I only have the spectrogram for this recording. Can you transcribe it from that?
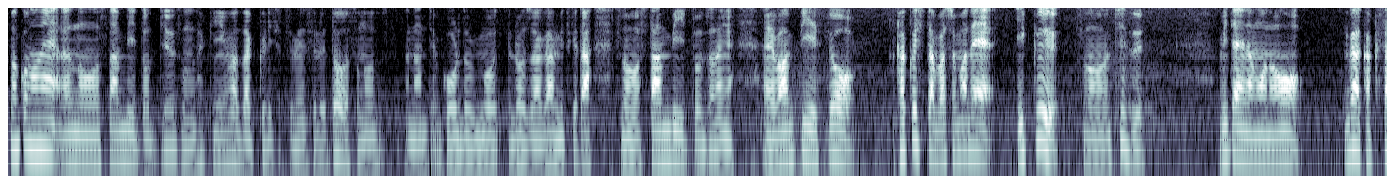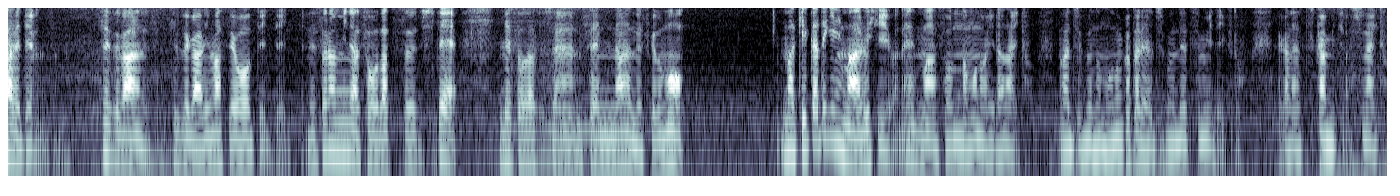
まあ、このね、あの、スタンビートっていうその作品はざっくり説明すると、その、なんていうの、ゴールド・ロジャーが見つけた、その、スタンビートじゃないや、えー、ワンピースを隠した場所まで行く、その、地図みたいなものを、が隠されてるんですよね。地図があるんですよ。地図がありますよって言って言って。で、それをみんなで争奪して、で、争奪戦になるんですけども、まあ結果的にまあルフィはね、まあそんなものはいらないと。まあ自分の物語は自分で紡いでいくと。だから近道はしないと。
